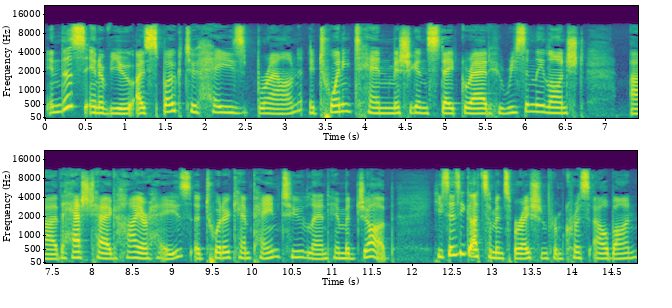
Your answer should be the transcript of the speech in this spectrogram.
In this interview, I spoke to Hayes Brown, a 2010 Michigan State grad who recently launched uh, the hashtag HireHayes, a Twitter campaign to land him a job. He says he got some inspiration from Chris Albon,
